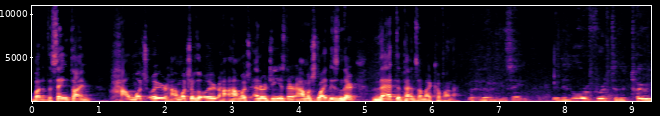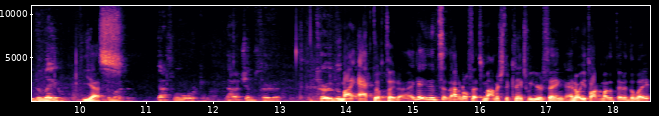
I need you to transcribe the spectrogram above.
But at the same time, how much oil, how much of the oil, how much energy is there, how much light isn't there, that depends on my kavana. You're saying that it all refers to the Torah delay. Yes. That's what we're working on. Not Hashem's Torah. My act of Torah. I don't know if that's mamish the knates what you're saying. I know you're talking about the Torah delay.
